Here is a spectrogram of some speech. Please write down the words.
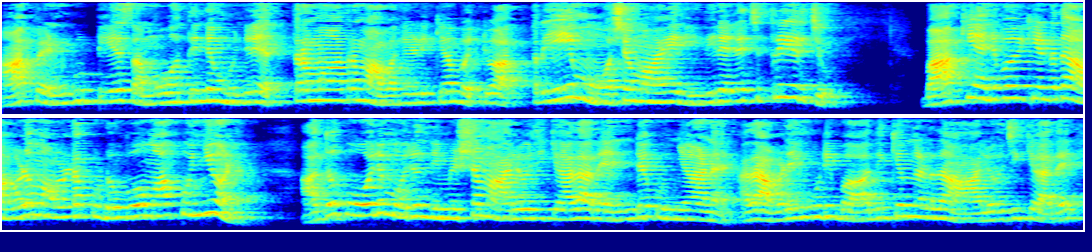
ആ പെൺകുട്ടിയെ സമൂഹത്തിന്റെ മുന്നിൽ എത്രമാത്രം അവഹേളിക്കാൻ പറ്റുമോ അത്രയും മോശമായ രീതിയിൽ എന്നെ ചിത്രീകരിച്ചു. ബാക്കി അനുഭവിക്കേണ്ടത് അവളും അവളുടെ കുടുംബവും ആ കുഞ്ഞുമാണ്. അതുപോലും ഒരു നിമിഷം ആലോചിക്കാതെ അത് എന്റെ കുഞ്ഞാണ്. അത് അവളെയും കൂടി ബാധിക്കും എന്നുള്ളത് ആലോചിക്കാതെ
